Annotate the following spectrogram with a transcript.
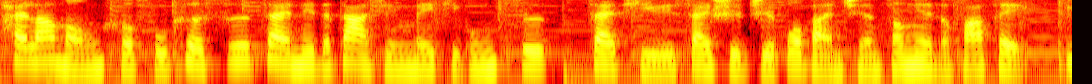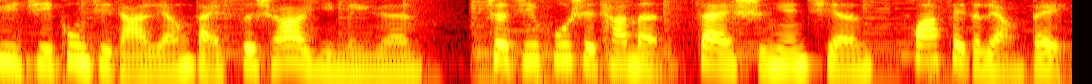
派拉蒙和福克斯在内的大型媒体公司在体育赛事直播版权方面的花费，预计共计达242亿美元，这几乎是他们在十年前花费的两倍。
